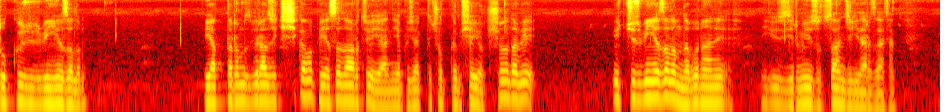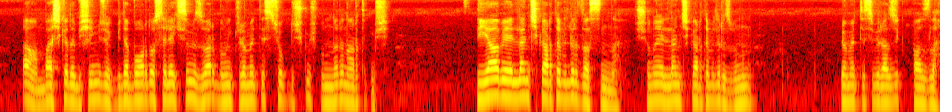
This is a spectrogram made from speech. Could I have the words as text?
900 bin yazalım. Fiyatlarımız birazcık şişik ama piyasada artıyor yani yapacak da çok da bir şey yok. Şunu da bir 300 bin yazalım da bunu hani 120-130 anca gider zaten. Tamam başka da bir şeyimiz yok. Bir de Bordo Selex'imiz var. Bunun kilometresi çok düşmüş. Bunların artıkmış. Siyah bir elden çıkartabiliriz aslında. Şunu elden çıkartabiliriz. Bunun kilometresi birazcık fazla.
